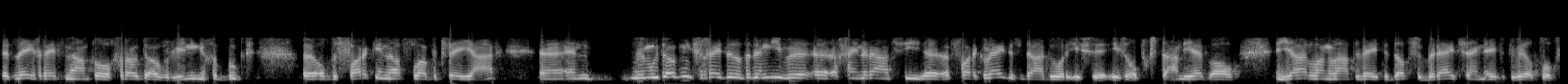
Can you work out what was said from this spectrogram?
Het leger heeft een aantal grote overwinningen geboekt uh, op de vark in de afgelopen twee jaar. En we moeten ook niet vergeten dat er een nieuwe uh, generatie uh, varkleiders daardoor is, uh, is opgestaan. Die hebben al een jaar lang laten weten dat ze bereid zijn eventueel tot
